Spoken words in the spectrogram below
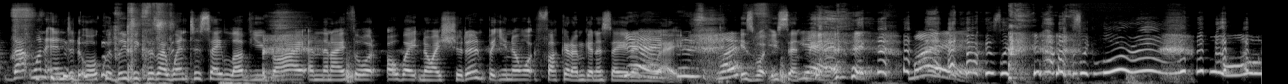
that one ended awkwardly because I went to say love you, bye. And then I thought, oh, wait, no, I shouldn't. But you know what? Fuck it. I'm going to say it yeah, anyway. 'cause life- Is what you sent me. Yeah. I My. was like, I was like, Laura.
